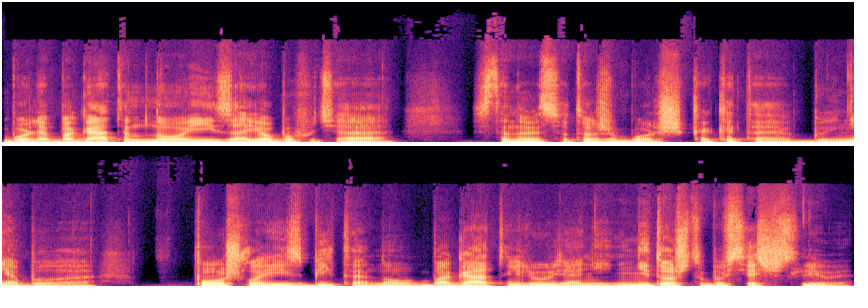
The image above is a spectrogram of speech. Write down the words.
более богатым, но и заебов у тебя становится тоже больше, как это бы не было пошло и избито, но богатые люди, они не то чтобы все счастливые.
